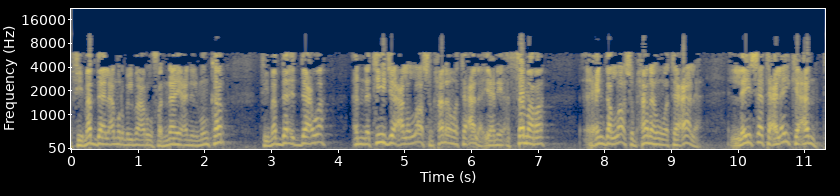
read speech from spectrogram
في مبدأ الأمر بالمعروف والنهي عن المنكر في مبدأ الدعوة النتيجة على الله سبحانه وتعالى. يعني الثمرة عند الله سبحانه وتعالى. ليست عليك أنت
